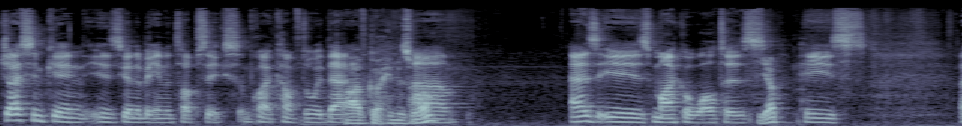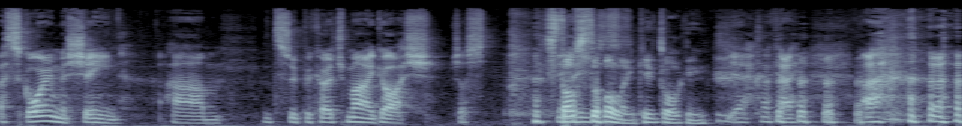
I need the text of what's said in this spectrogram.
Jy Simpkin is going to be in the top six. I'm quite comfortable with that. I've got him as well. Um, as is Michael Walters. Yep. He's a scoring machine. Um, super coach, my gosh, just Stop he's- stalling. Keep talking. yeah, okay. uh,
